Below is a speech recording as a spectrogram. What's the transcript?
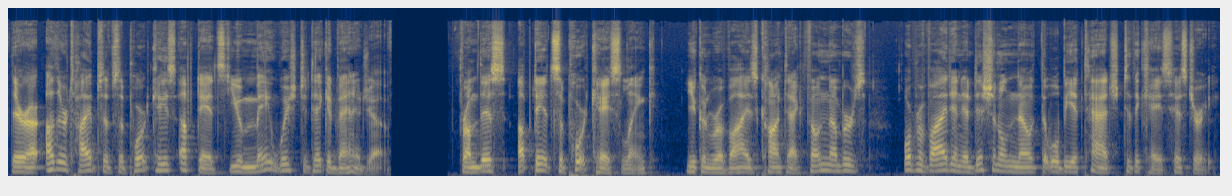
there are other types of support case updates you may wish to take advantage of. From this Update Support Case link, you can revise contact phone numbers or provide an additional note that will be attached to the case history.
